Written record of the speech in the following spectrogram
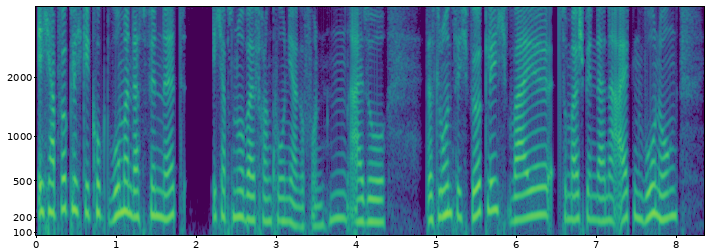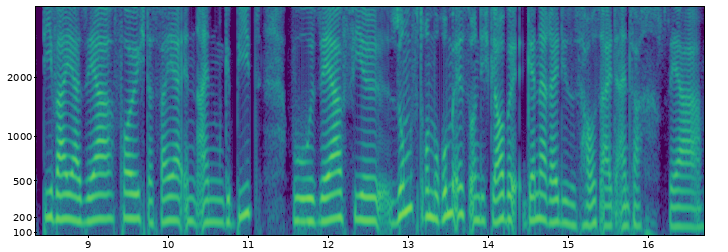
Ich habe wirklich geguckt, wo man das findet. Ich habe es nur bei Franconia gefunden. Also das lohnt sich wirklich, weil zum Beispiel in deiner alten Wohnung, die war ja sehr feucht. Das war ja in einem Gebiet, wo sehr viel Sumpf drumherum ist. Und ich glaube generell dieses Haus halt einfach sehr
